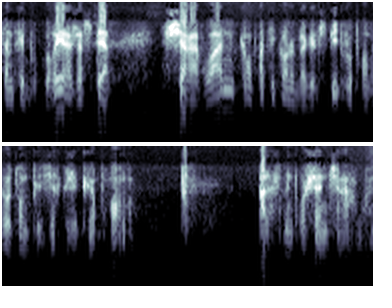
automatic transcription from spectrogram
ça me fait beaucoup rire, et j'espère, cher Erwan, qu'en pratiquant le Jungle Speed, vous prendrez autant de plaisir que j'ai pu en prendre. À la semaine prochaine, cher Erwan.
